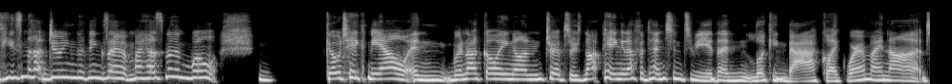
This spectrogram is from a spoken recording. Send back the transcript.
he's not doing the things i my husband won't go take me out and we're not going on trips or he's not paying enough attention to me then looking back like where am i not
